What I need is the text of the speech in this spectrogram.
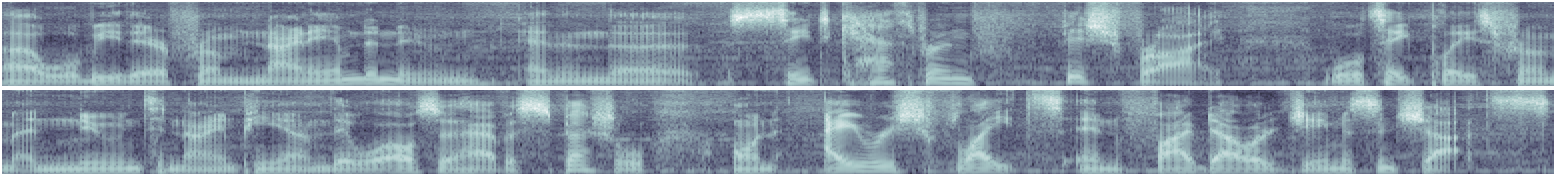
uh, will be there from 9 a.m. to noon. And then the St. Catherine Fish Fry will take place from noon to 9 p.m. They will also have a special on Irish flights and $5 Jameson shots.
